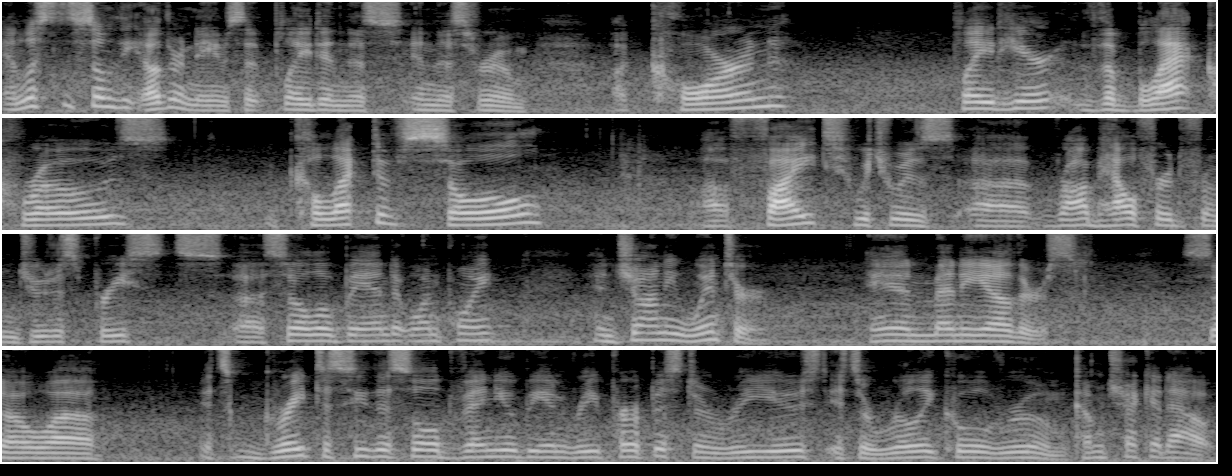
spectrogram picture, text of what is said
And listen to some of the other names that played in this, in this room. Uh, Korn played here, The Black Crowes, Collective Soul, uh, Fight, which was uh, Rob Halford from Judas Priest's uh, solo band at one point, and Johnny Winter, and many others. So uh, it's great to see this old venue being repurposed and reused. It's a really cool room. Come check it out.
